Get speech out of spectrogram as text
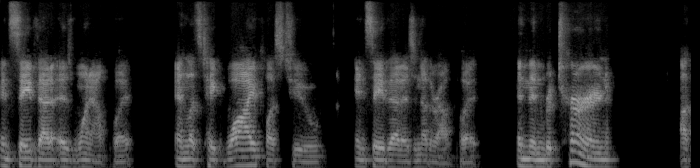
and save that as one output. And let's take Y plus two and save that as another output, and then return a,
